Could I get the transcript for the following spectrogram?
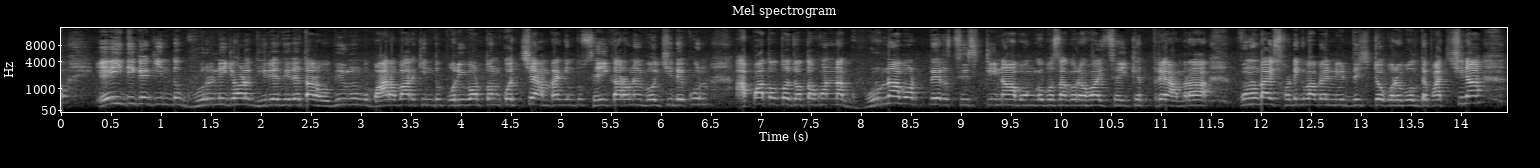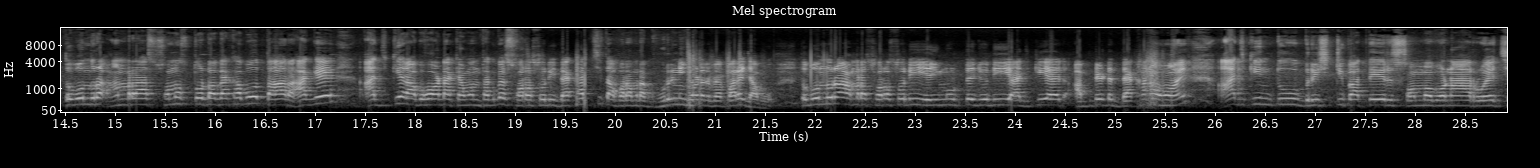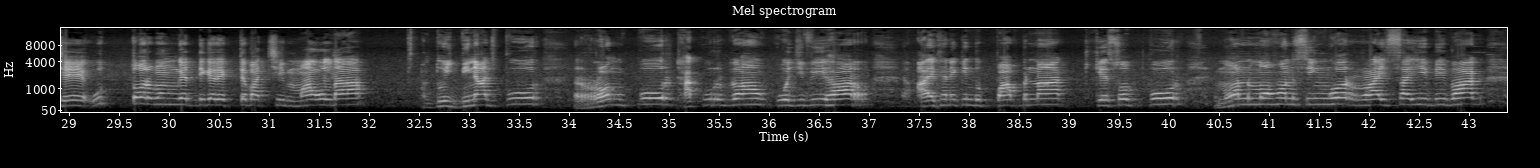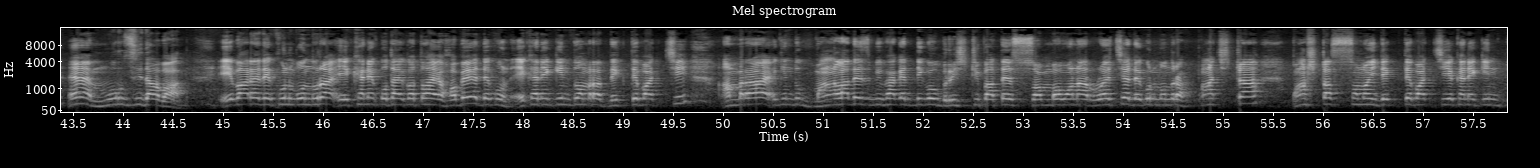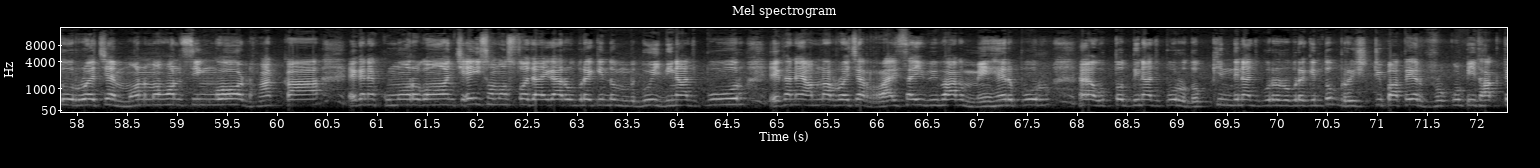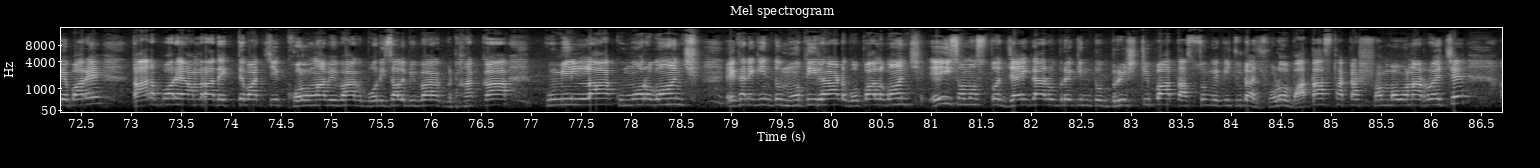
এই দিকে কিন্তু ঘূর্ণিঝড় ধীরে ধীরে তার অভিমুখ বারবার কিন্তু পরিবর্তন করছে। আমরা কিন্তু সেই কারণে বলছি, দেখুন, আপাতত যতক্ষণ না ঘূর্ণাবর্তের সৃষ্টি না বঙ্গোপসাগরে হয়, সেই ক্ষেত্রে আমরা কোনোটাই সঠিকভাবে নির্দিষ্ট করে পারছি না। তো বন্ধুরা, আমরা সমস্তটা দেখাবো তার আগে। আজকের আবহাওয়াটা কেমন থাকবে সরাসরি দেখাচ্ছি, তারপর আমরা ঘূর্ণিঝড়ের ব্যাপারে যাব। তো বন্ধুরা, আমরা সরাসরি এই মুহূর্তে যদি আজকে আপডেট দেখানো হয়, আজ কিন্তু বৃষ্টিপাতের সম্ভাবনা রয়েছে। উত্তরবঙ্গের দিকে দেখতে পাচ্ছি মালদা, দুই দিনাজপুর, রংপুর, ঠাকুরগাঁও, কোচবিহার এখানে কিন্তু পাবনা কেশবপুর মনমোহন সিংহ রাজশাহী বিভাগ হ্যাঁ মুর্শিদাবাদ। এবারে দেখুন বন্ধুরা এখানে কোথায় কোথায় হবে দেখুন এখানে কিন্তু আমরা দেখতে পাচ্ছি আমরা কিন্তু বাংলাদেশ বিভাগের দিকেও বৃষ্টিপাতের সম্ভাবনা রয়েছে। দেখুন বন্ধুরা পাঁচটা পাঁচটার সময় দেখতে পাচ্ছি এখানে কিন্তু রয়েছে মনমোহন সিংহ ঢাকা এখানে কুমোরগঞ্জ এই সমস্ত জায়গার উপরে কিন্তু দুই দিনাজপুর এখানে আপনার রয়েছে রাজশাহী বিভাগ মেহেরপুর হ্যাঁ, উত্তর দিনাজপুর দক্ষিণ দিনাজপুরের উপরে কিন্তু বৃষ্টিপাতের ভ্রুকুটি থাকতে পারে। তারপরে আমরা দেখতে পাচ্ছি খুলনা বিভাগ, বরিশাল বিভাগ, ঢাকা, কুমিল্লা, কুমোরগঞ্জ, এখানে কিন্তু মতিরহাট, গোপালগঞ্জ, এই সমস্ত জায়গার উপরে কিন্তু বৃষ্টিপাত, তার সঙ্গে কিছুটা ঝোড়ো বাতাস থাকার সম্ভাবনা রয়েছে।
